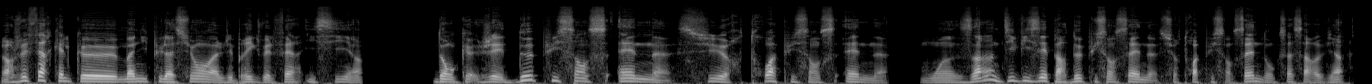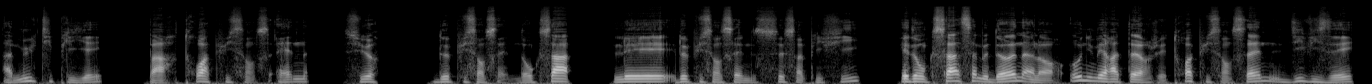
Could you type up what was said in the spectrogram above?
Alors je vais faire quelques manipulations algébriques, je vais le faire ici. Hein. Donc j'ai 2 puissance n sur 3 puissance n moins 1 divisé par 2 puissance n sur 3 puissance n. Donc ça, ça revient à multiplier par 3 puissance n sur 2 puissance n. Donc ça, les 2 puissance n se simplifient. Et donc ça, ça me donne, alors au numérateur, j'ai 3 puissance n divisé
